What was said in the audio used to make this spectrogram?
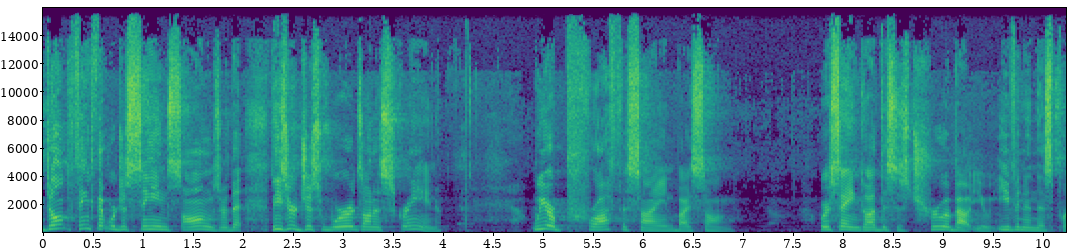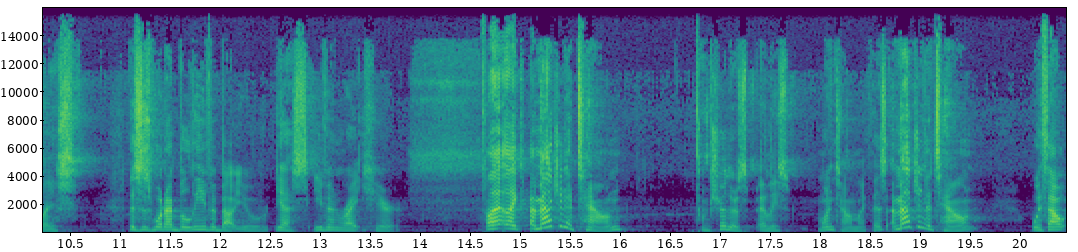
Don't think that we're just singing songs or that these are just words on a screen. We are prophesying by song. We're saying, God, this is true about you, even in this place. This is what I believe about you. Yes, even right here. Like, imagine a town, I'm sure there's at least one town like this. Imagine a town without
